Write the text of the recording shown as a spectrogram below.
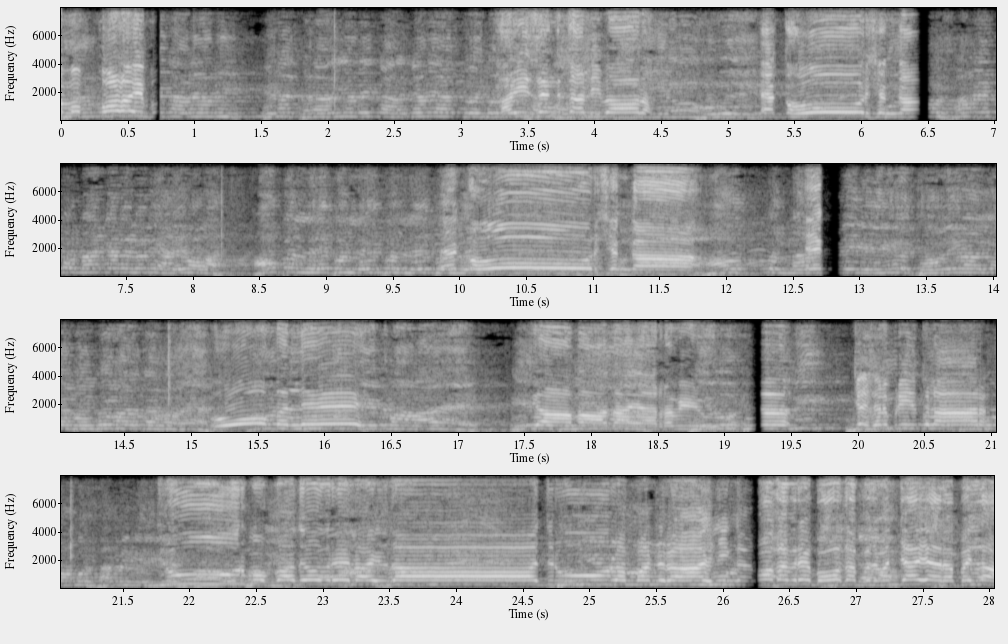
ਕੰਮ ਬੜਾ ਹੀ ਹਰੀ ਸਿੰਘ ਧਾਲੀਵਾਲ। ਇੱਕ ਹੋਰ ਛੱਕਾ। ਇੱਕ ਹੋਰ ਛੱਕਾ। ਇੱਕ- ਬੱਲੇ ਖੇਡ ਵਾਲਾ ਹੈ ਕੀ ਬਾਤ ਆ ਯਾਰ ਰਵੀ ਨੂਰਪੁਰ ਜਸ਼ਨਪ੍ਰੀਤ ਕੁਲਾਰ ਜਰੂਰ ਮੌਕਾ ਦਿਓ ਵੀਰੇ ਲਾਈਵ ਦਾ ਜਰੂਰ ਆਪਾਂ ਨਿਰਾਸ਼ ਨਹੀਂ ਕਰਨਾ ਬਹੁਤ ਆ ਵੀਰੇ ਬਹੁਤ ਆ 55000 ਆ ਪਹਿਲਾ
